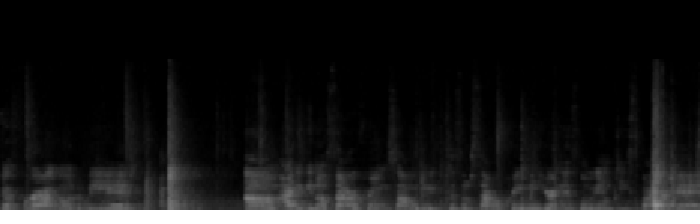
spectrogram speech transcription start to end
before I go to bed. Um, I didn't get no sour cream, so I'm gonna get, put some sour cream in here in this little empty spot I got.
